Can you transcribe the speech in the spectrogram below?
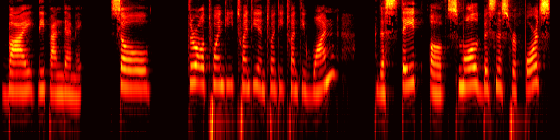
by the pandemic. So, throughout 2020 and 2021, the state of small business reports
